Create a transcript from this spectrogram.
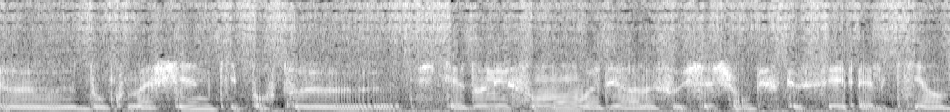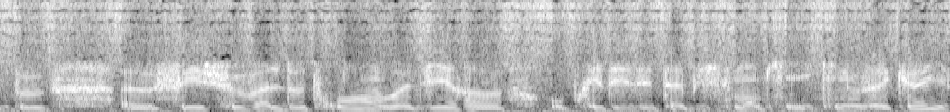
euh, donc ma chienne qui porte, euh, qui a donné son nom, on va dire, à l'association, puisque c'est elle qui a un peu fait cheval de Troie, on va dire, auprès des établissements qui, qui nous accueillent.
